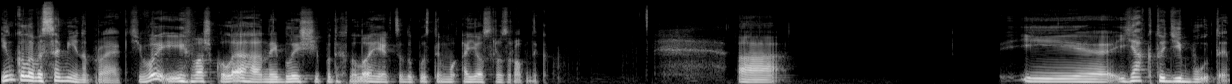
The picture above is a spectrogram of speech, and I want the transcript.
Інколи ви самі на проєкті, ви і ваш колега найближчий по технологіях, це, допустимо, iOS-розробник. А, і як тоді бути?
